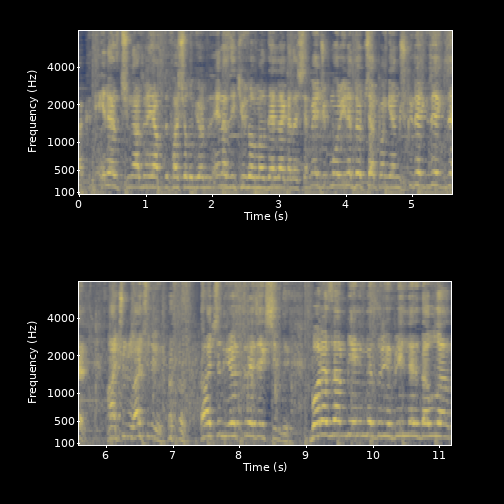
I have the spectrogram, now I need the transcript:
Bakın en az çünkü az önce yaptığı faşolu gördünüz en az 200 olmalı değerli arkadaşlar. Magic Mor yine 4 çarpan gelmiş. Güzel güzel güzel. Açılıyor açılıyor. açılıyor gösterecek şimdi. Borazan bir elinde duruyor. Bir davul al.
